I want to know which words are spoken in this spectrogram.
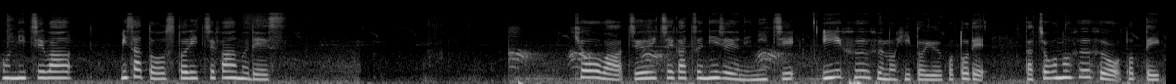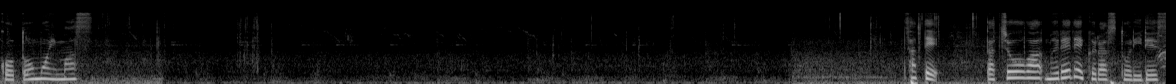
こんにちは。ミサトストリッチファームです。今日は11月22日、いい夫婦の日ということで、ダチョウの夫婦を撮っていこうと思います。さて、ダチョウは群れで暮らす鳥です。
